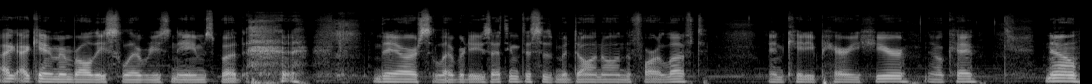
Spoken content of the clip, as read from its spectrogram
I, I can't remember all these celebrities' names, but they are celebrities. I think this is Madonna on the far left, and Katy Perry here. Okay, now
